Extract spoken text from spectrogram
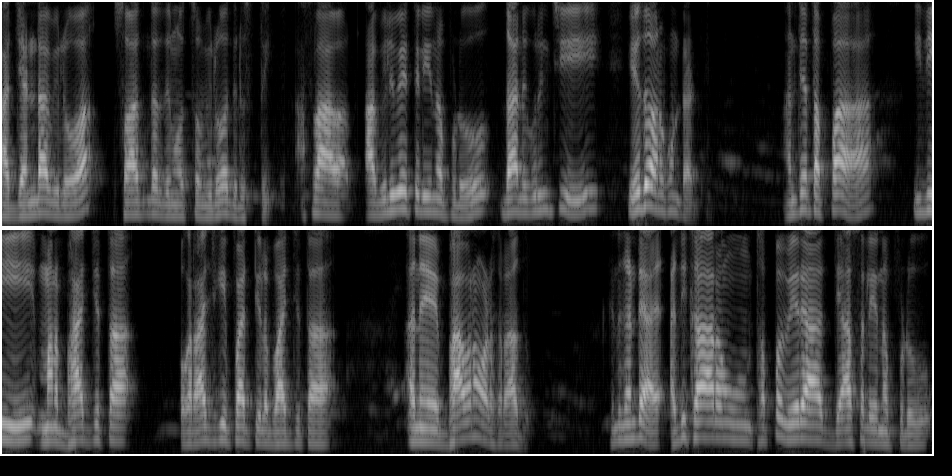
ఆ జెండా విలువ స్వాతంత్ర దినోత్సవం విలువ తెలుస్తాయి. అసలు ఆ- ఆ విలువే తెలియనప్పుడు దాని గురించి ఏదో అనుకుంటాడు. అంతే తప్ప ఇది మన బాధ్యత ఒక రాజకీయ పార్టీల బాధ్యత అనే భావన వాళ్ళకి రాదు. ఎందుకంటే అధికారం తప్ప వేరే ధ్యాస లేనప్పుడు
